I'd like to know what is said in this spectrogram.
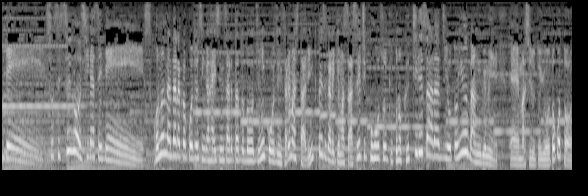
グでーす。そしてすぐお知らせでーす。このなだらか向上心が配信されたと同時に更新されました。リンクページから行けます。アスレチック放送局のクッチレサーラジオという番組。えー、マシルという男と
